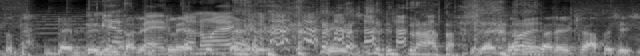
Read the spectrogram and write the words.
Benvenuta nel club. eh. Sì. Entrata. Benvenuta Allora, nel club, sì, sì, sì,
